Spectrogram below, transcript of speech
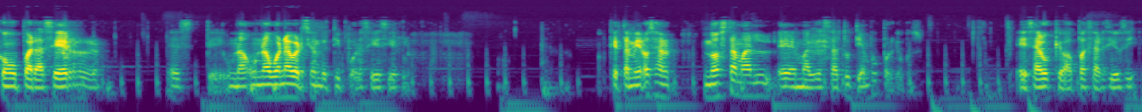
como para hacer este, una, una buena versión de ti, por así decirlo. Que también, o sea, no está mal eh, malgastar tu tiempo porque pues es algo que va a pasar sí o sí.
